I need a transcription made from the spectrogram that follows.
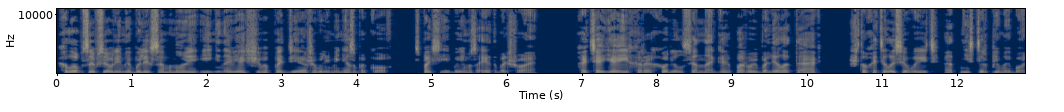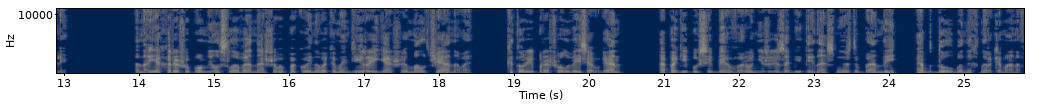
Хлопцы все время были со мной и ненавязчиво поддерживали меня с боков. Спасибо им за это большое. Хотя я и хорохорился, нога порой болела так, что хотелось выть от нестерпимой боли но я хорошо помнил слова нашего покойного командира Яши Молчанова, который прошел весь Афган, а погиб у себя в Воронеже, забитый насмерть бандой обдолбанных наркоманов.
